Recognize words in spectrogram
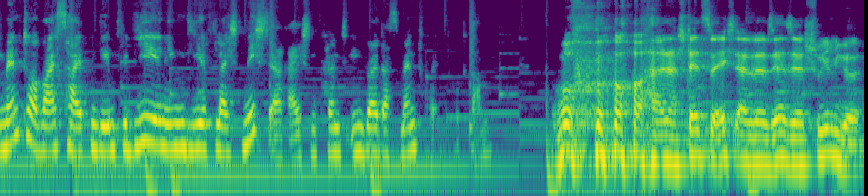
Mentorweisheiten geben für diejenigen, die ihr vielleicht nicht erreichen könnt über das Mentoring-Programm? Oh, da stellst du echt eine sehr, sehr schwierige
